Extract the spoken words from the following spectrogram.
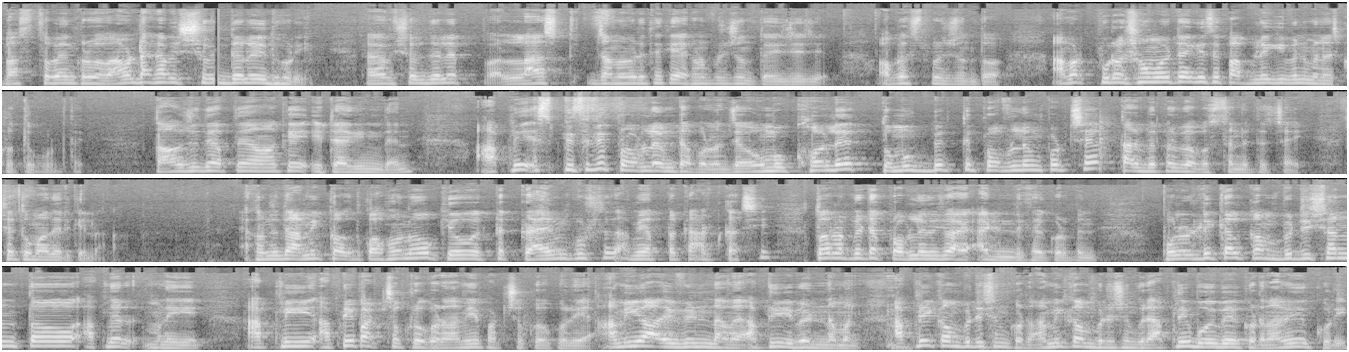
বাস্তবায়ন করব আমরা ঢাকা বিশ্ববিদ্যালয়ে ধরি। ঢাকা বিশ্ববিদ্যালয়ে লাস্ট জানুয়ারি থেকে এখন পর্যন্ত এই যে অগস্ট পর্যন্ত, আমার পুরো সময়টা গেছে পাবলিক ইভেন্ট ম্যানেজ করতে করতে। তাও যদি আপনি আমাকে এই ট্যাগিং দেন, আপনি স্পেসিফিক প্রবলেমটা বলেন, যে অমুক হলে তমুক ব্যক্তি প্রবলেম করছে, তার ব্যাপারে ব্যবস্থা নিতে চাই, সে তোমাদের কিনা এখন যদি আমি কখনো কেউ একটা ক্রাইম করছে, আমি আপনাকে আটকাচ্ছি তখন আপনি এটা প্রবলেম আইডেন্টিফাই করবেন। পলিটিক্যাল কম্পিটিশন তো আপনার মানে আপনি আপনি পাঠচক্র করেন আমি পাঠচক্র করি আমি ইভেন্ট নামান আপনি ইভেন্ট নামান, আপনি কম্পিটিশন করেন, আমি কম্পিটিশন করি, আপনি বই বের করেন আমি করি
